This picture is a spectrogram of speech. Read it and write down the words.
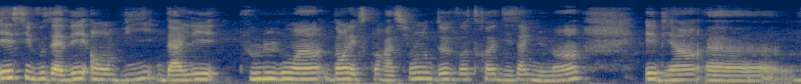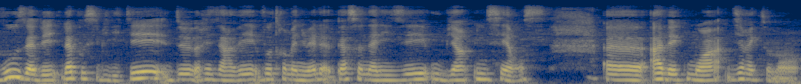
Et si vous avez envie d'aller plus loin dans l'exploration de votre design humain, eh bien, euh, vous avez la possibilité de réserver votre manuel personnalisé ou bien une séance euh, avec moi directement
